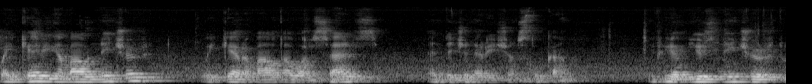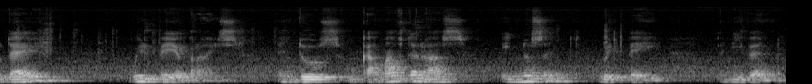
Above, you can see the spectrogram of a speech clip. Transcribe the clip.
By caring about nature, we care about ourselves and the generations to come. If we abuse nature today, we'll pay a price. And those who come after us, innocent, will pay an even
